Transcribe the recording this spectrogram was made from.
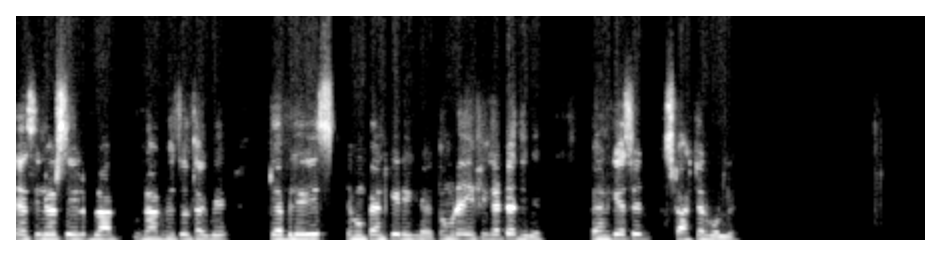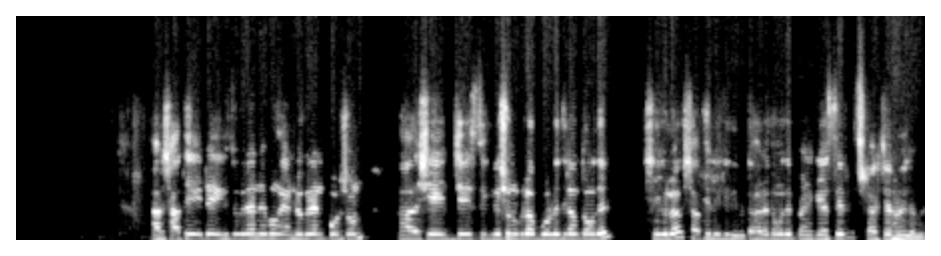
centroacinar cell blood blood vessel থাকবে ক্যাপিলারিস এবং প্যানক্রিয়াটিক প্যানকেটিক তোমরা এই ফিগারটা দিবে প্যানক্রিয়াসের স্ট্রাকচার বললে। আর সাথে এটা এক্সোগ্রান এবং অ্যান্ডোগ্রান পোর্শন সেই যে সিগ্রেশনগুলো বলে দিলাম তোমাদের, সেগুলো সাথে লিখে দিবে, তাহলে তোমাদের প্যানক্রিয়াসের স্ট্রাকচার হয়ে যাবে।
